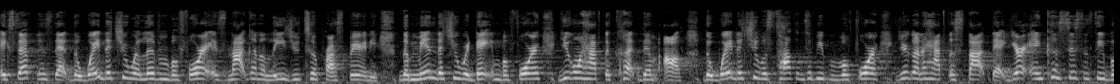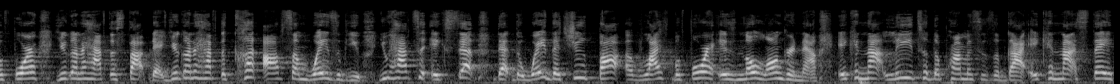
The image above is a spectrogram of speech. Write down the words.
Acceptance that the way that you were living before is not going to lead you to prosperity. The men that you were dating before, you're going to have to cut them off. The way that you was talking to people before, you're going to have to stop that. Your inconsistency before, you're going to have to stop that. You're going to have to cut off some ways of you. You have to accept that the way that you thought thought of life before is no longer now. It cannot lead to the promises of God. It cannot stay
